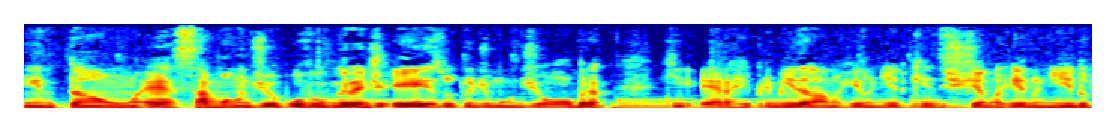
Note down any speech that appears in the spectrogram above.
Então, essa mão de houve um grande êxodo de mão de obra que era reprimida lá no Reino Unido, que existia no Reino Unido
